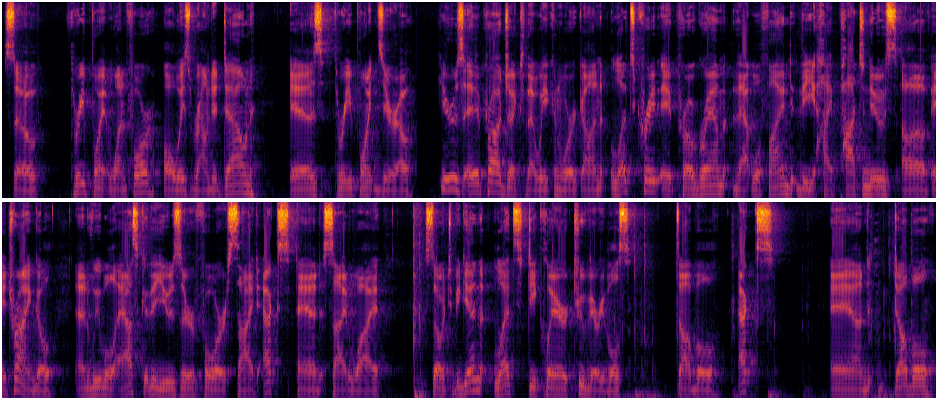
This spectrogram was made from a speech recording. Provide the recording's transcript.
So 3.14 always rounded down is 3.0. Here's a project that we can work on. Let's create a program that will find the hypotenuse of a triangle, and we will ask the user for side x and side y. So to begin, let's declare two variables, double x and double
